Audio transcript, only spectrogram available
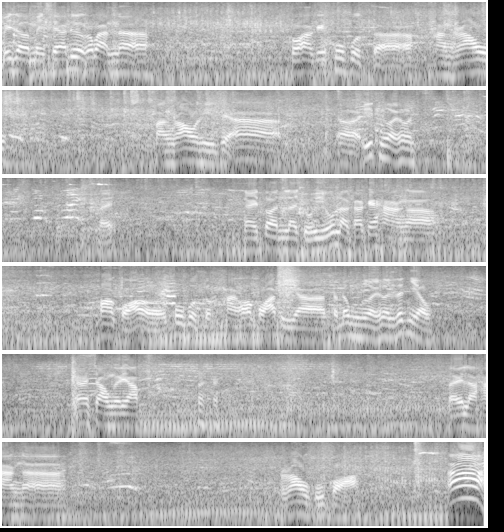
Bây giờ mình sẽ đưa các bạn à, qua cái khu vực à, hàng rau. Hàng rau thì sẽ à, ít người hơn. Đấy. Ngày tuần là chủ yếu là các cái hàng hoa quả ở khu vực hàng hoa quả thì sẽ đông người hơn rất nhiều. Chào người đẹp. Đây là hàng rau củ quả. À,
